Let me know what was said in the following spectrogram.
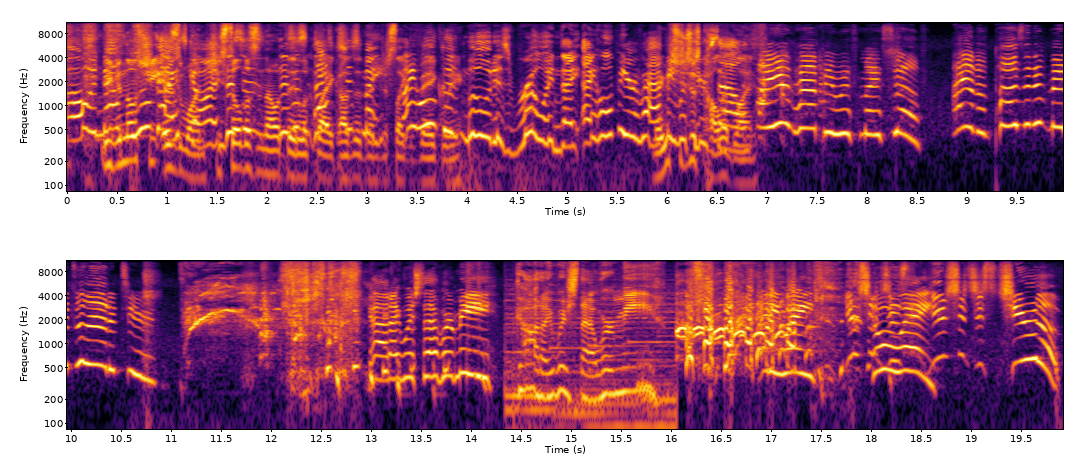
Oh no. Even though she is one, gone. she still This doesn't know what they is- look like that's other than my, just, like, my whole good mood is ruined. I, I hope you're happy Maybe she's with just yourself. colorblind. I am happy with myself. I have a positive mental attitude. God, I wish that were me. God, I wish that were me. Anyway, You should go just, away. You should just cheer up.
